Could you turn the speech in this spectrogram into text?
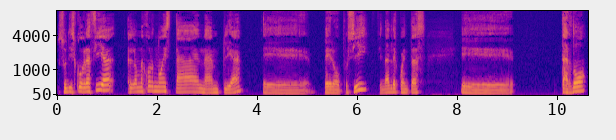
su discografía a lo mejor no es tan amplia, pero pues sí, final de cuentas, eh, tardó,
